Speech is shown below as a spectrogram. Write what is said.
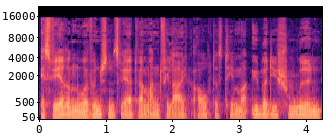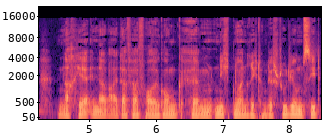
es wäre nur wünschenswert, wenn man vielleicht auch das Thema über die Schulen nachher in der Weiterverfolgung ähm, nicht nur in Richtung des Studiums sieht,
